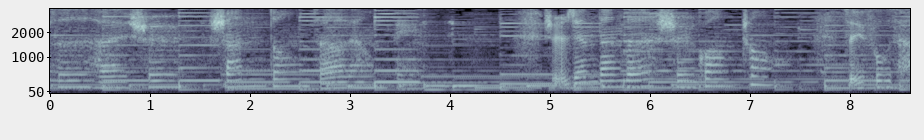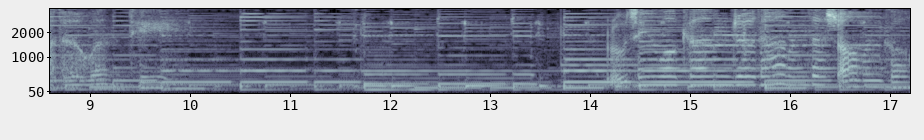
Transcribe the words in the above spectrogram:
子还是山东杂粮饼，是简单的时光中最复杂的问题。如今我看着他们在校门口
